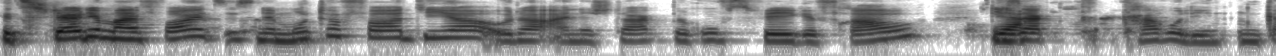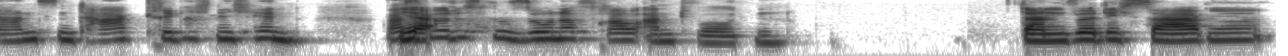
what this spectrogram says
Jetzt stell dir mal vor, jetzt ist eine Mutter vor dir oder eine stark berufsfähige Frau, die ja. sagt, Caroline, einen ganzen Tag kriege ich nicht hin. Was ja. würdest du so einer Frau antworten? Dann würde ich sagen,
